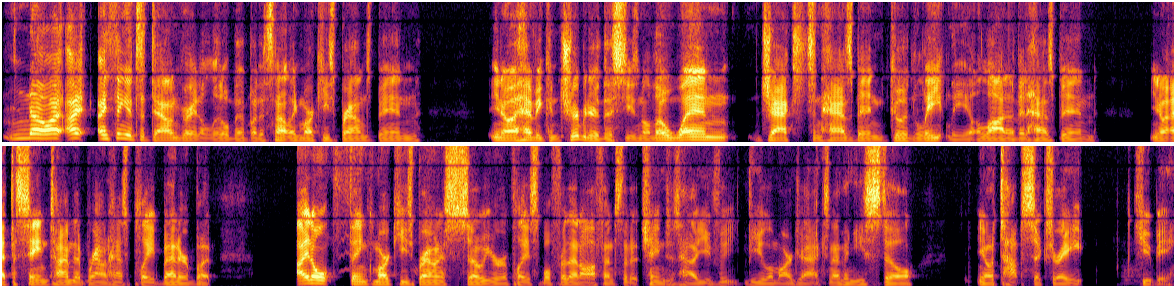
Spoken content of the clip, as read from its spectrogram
No, I, I, I think it's a downgrade a little bit, but it's not like Marquise Brown's been, you know, a heavy contributor this season. Although when Jackson has been good lately, a lot of it has been, you know, at the same time that Brown has played better. But I don't think Marquise Brown is so irreplaceable for that offense that it changes how you view Lamar Jackson. I think he's still, you know, top six or eight QB.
